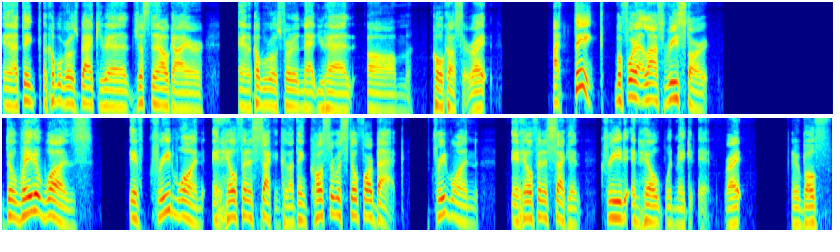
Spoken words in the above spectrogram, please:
and I think a couple rows back you had Justin Allgaier, and a couple rows further than that you had um, Cole Custer, right? I think before that last restart, the way it was, if Creed won and Hill finished second, because I think Custer was still far back. Creed won and Hill finished second. Creed and Hill would make it in, right? They would both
